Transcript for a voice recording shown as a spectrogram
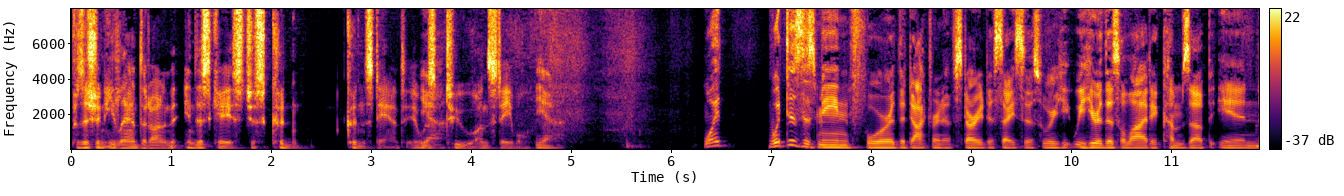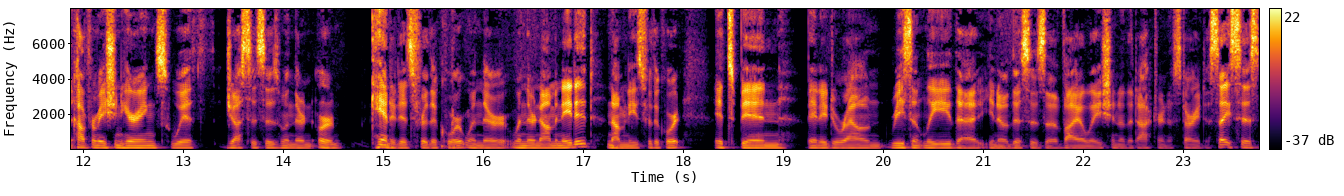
position he landed on in, in, this case just couldn't couldn't stand. It was yeah. too unstable. Yeah. What what does this mean for the doctrine of stare decisis? We, we hear this a lot. It comes up in confirmation hearings with justices when they're or candidates for the court when they're when they're nominated, nominees for the court. It's been bandied around recently that you know this is a violation of the doctrine of stare decisis.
